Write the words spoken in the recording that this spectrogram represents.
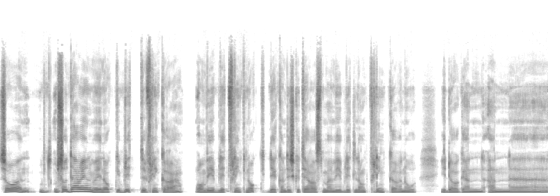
Så, så, der er vi nok blitt flinkere. Om vi er blitt flinke nok, det kan diskuteres, men vi er blitt langt flinkere nå i dag enn en, eh,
